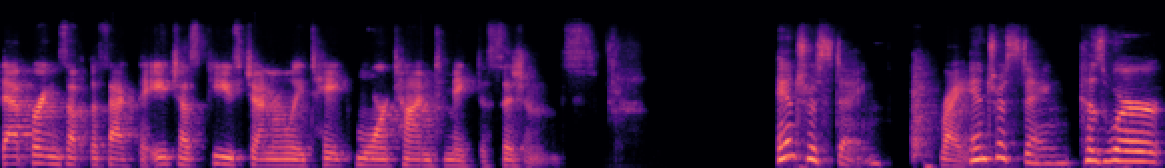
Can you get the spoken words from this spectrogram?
that brings up the fact that HSPs generally take more time to make decisions. Interesting. Right. Interesting. Because we're,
